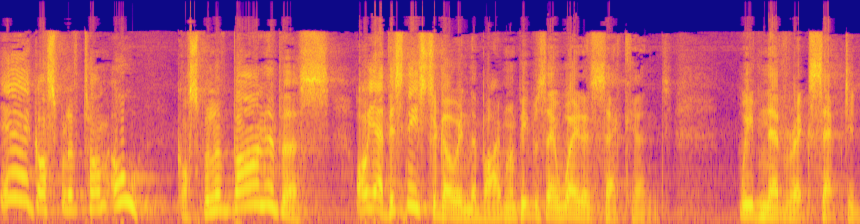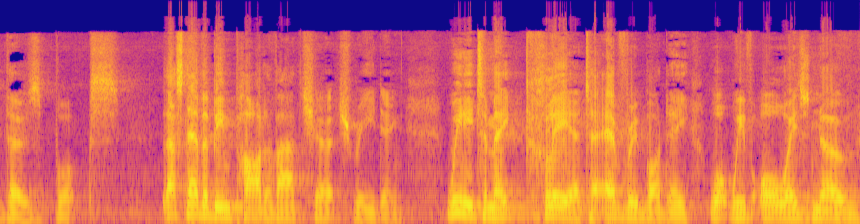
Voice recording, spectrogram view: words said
Yeah, Gospel of Tom. Oh, Gospel of Barnabas oh, yeah, this needs to go in the Bible. And people say, wait a second. We've never accepted those books. That's never been part of our church reading. We need to make clear to everybody what we've always known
